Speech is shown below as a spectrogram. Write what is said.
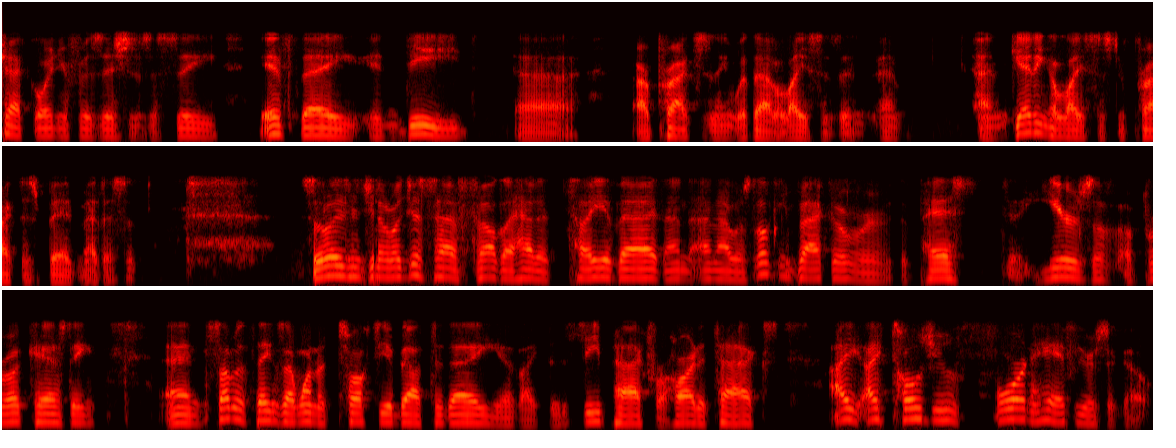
check on your physicians to see if they indeed uh, are practicing without a license and, and, and getting a license to practice bad medicine. So, ladies and gentlemen, I just have felt I had to tell you that, and, and I was looking back over the past Uh, years of, of broadcasting, and some of the things I want to talk to you about today, you know, like the Z-Pak for heart attacks. I, I told you four and a half years ago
